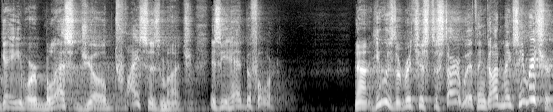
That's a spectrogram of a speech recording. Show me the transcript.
gave or blessed Job twice as much as he had before. Now, he was the richest to start with, and God makes him richer.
